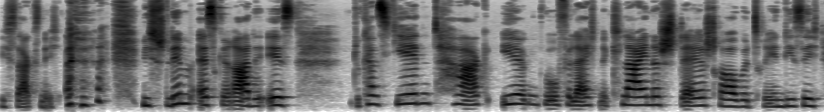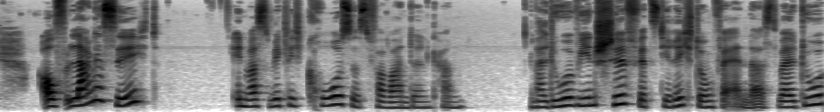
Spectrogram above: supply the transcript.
ich sag's nicht, wie schlimm es gerade ist, Du kannst jeden Tag irgendwo vielleicht eine kleine Stellschraube drehen, die sich auf lange Sicht in was wirklich Großes verwandeln kann. Weil du wie ein Schiff jetzt die Richtung veränderst, weil du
